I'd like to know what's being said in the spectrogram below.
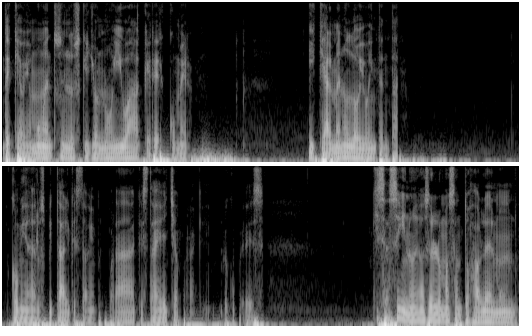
de que había momentos en los que yo no iba a querer comer y que al menos lo iba a intentar. Comida del hospital que está bien preparada, que está hecha para que recuperes. Quizás sí, no iba a ser lo más antojable del mundo,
